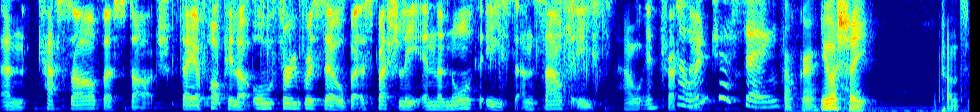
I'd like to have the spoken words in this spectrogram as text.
and cassava starch. They are popular all through Brazil, but especially in the northeast and southeast. How interesting. Oh, interesting. Ok. Eu achei. Pronto,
